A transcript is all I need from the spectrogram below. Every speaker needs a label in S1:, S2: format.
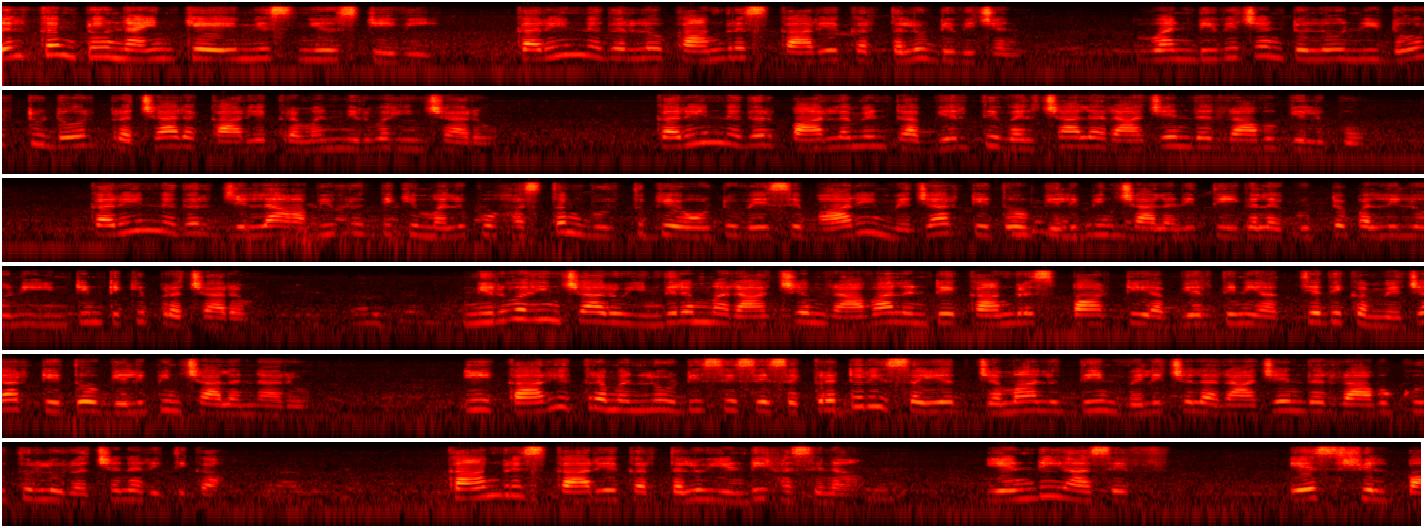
S1: Welcome to nine KMS news TV. కరీంనగర్లో కాంగ్రెస్ కార్యకర్తలు division. One division టూలోని డోర్ టు డోర్ ప్రచార కార్యక్రమం నిర్వహించారు. కరీంనగర్ పార్లమెంట్ అభ్యర్థి వెల్చాల రాజేందర్ రావు గెలుపు. కరీంనగర్ జిల్లా అభివృద్ధికి మలుపు హస్తం గుర్తుకే ఓటు వేసి భారీ మెజార్టీతో గెలిపించాలని తీగల గుట్టపల్లిలోని ఇంటింటికి ప్రచారం. నిర్వహించారు. ఇందిరమ్మ రాజ్యం రావాలంటే కాంగ్రెస్ పార్టీ అభ్యర్థిని అత్యధిక మెజార్టీతో గెలిపించాలన్నారు. ఈ కార్యక్రమంలో డిసిసి సెక్రటరీ సయ్యద్ జమాలుద్దీన్ వెలిచల రాజేందర్ రావు కూతుర్లు రచన రితిక కాంగ్రెస్ కార్యకర్తలు MD Hasina MD Asif S Shilpa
